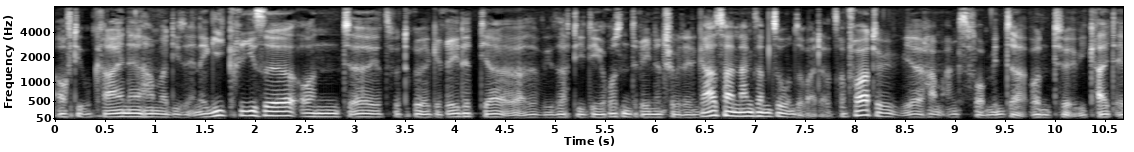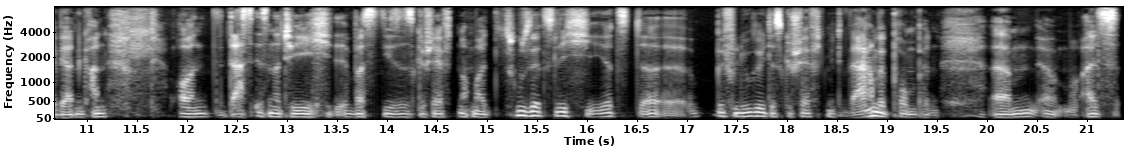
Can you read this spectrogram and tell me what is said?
auf die Ukraine haben wir diese Energiekrise und äh, jetzt wird darüber geredet, ja, also wie gesagt, die, die Russen drehen jetzt schon wieder den Gashahn langsam zu und so weiter und so fort. Wir haben Angst vor Winter und äh, wie kalt er werden kann. Und das ist natürlich, was dieses Geschäft nochmal zusätzlich jetzt äh, beflügelt, das Geschäft mit Wärmepumpen ähm, äh, als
